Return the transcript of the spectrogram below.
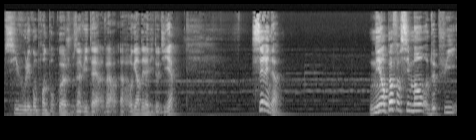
Si vous voulez comprendre pourquoi, je vous invite à regarder la vidéo d'hier. Serena, N'ayant pas forcément depuis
